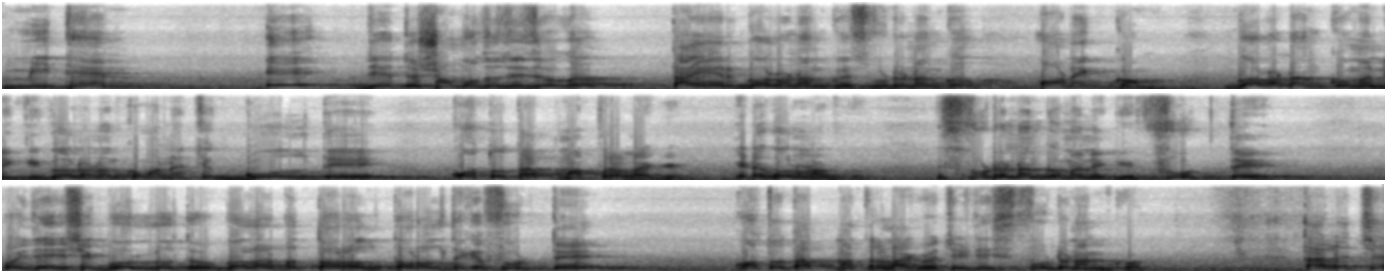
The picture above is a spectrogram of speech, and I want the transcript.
মিথেন, এ যেহেতু সমযোজী যৌগ, তাই এর গলনাঙ্ক, স্ফুটনাঙ্ক অনেক কম। গলনাঙ্ক মানে কি? গলনাঙ্ক মানে হচ্ছে গলতে কত তাপমাত্রা লাগে। এটা গলনাঙ্ক। স্ফুটনাঙ্ক মানে কি? ফুটতে। ওই যে এসে বলল তো, গলার পর তরল তরল থেকে ফুটতে কত তাপমাত্রা লাগে হচ্ছে এটি স্ফুটনাঙ্ক। তাহলে হচ্ছে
